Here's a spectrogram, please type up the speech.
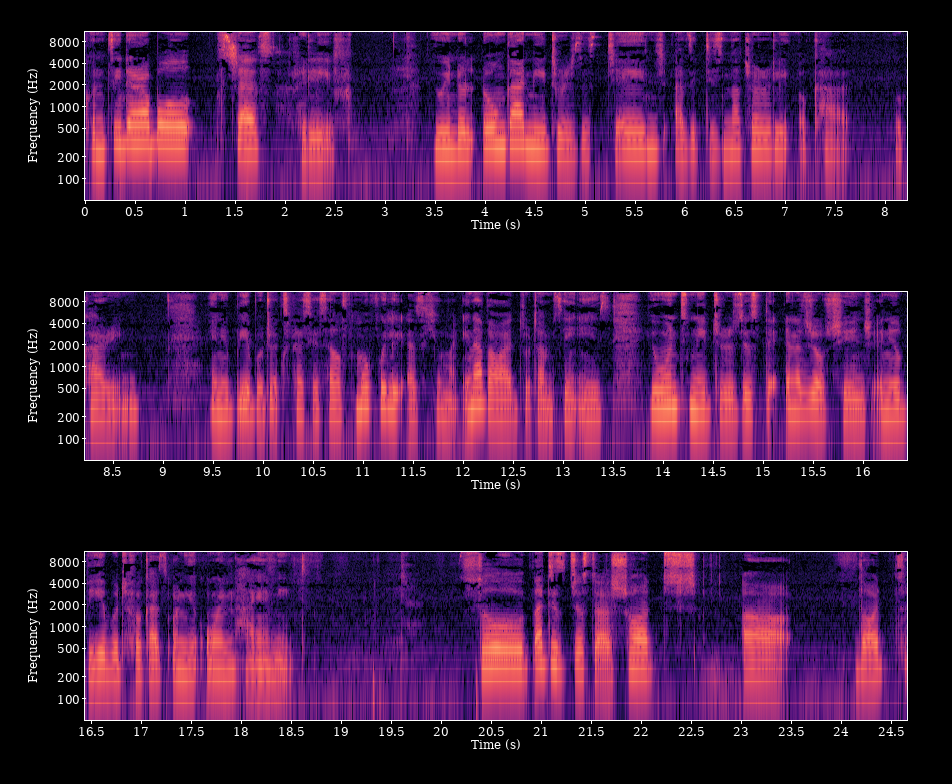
considerable stress relief. You will no longer need to resist change as it is naturally occur- occurring, and you'll be able to express yourself more fully as human. In other words, what I'm saying is you won't need to resist the energy of change, and you'll be able to focus on your own higher need. So that is just a short uh, thought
